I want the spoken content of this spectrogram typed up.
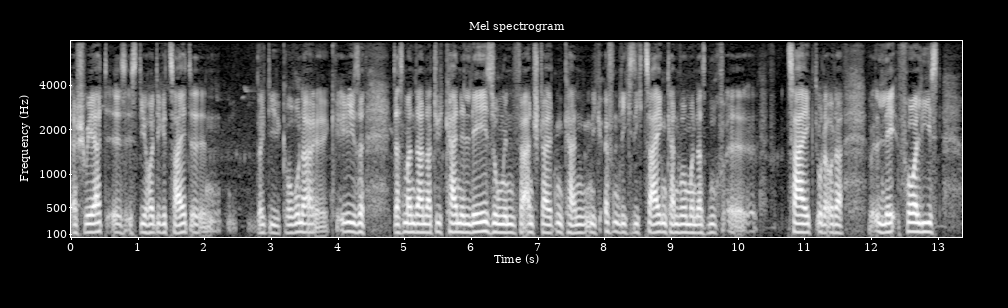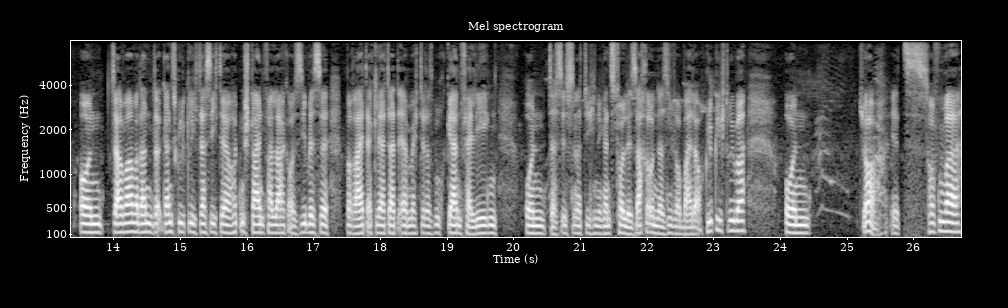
erschwert ist, ist die heutige Zeit. Äh, durch die Corona-Krise, dass man da natürlich keine Lesungen veranstalten kann, nicht öffentlich sich zeigen kann, wo man das Buch äh, zeigt oder, oder vorliest. Und da waren wir dann ganz glücklich, dass sich der Hottenstein Verlag aus Siebesse bereit erklärt hat, er möchte das Buch gern verlegen. Und das ist natürlich eine ganz tolle Sache und da sind wir beide auch glücklich drüber. Und ja, jetzt hoffen wir,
